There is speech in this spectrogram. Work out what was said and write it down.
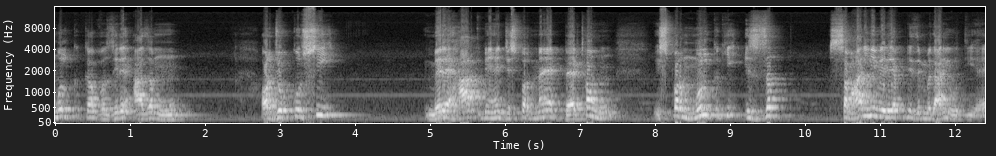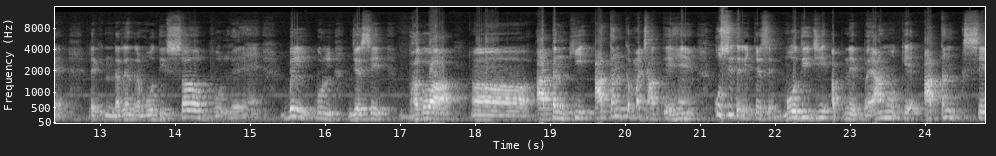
मुल्क का वज़ीर आज़म हूँ। और जो कुर्सी मेरे हाथ में है, जिस पर मैं बैठा हूँ, इस पर मुल्क की इज़्ज़त संभालनी मेरी अपनी ज़िम्मेदारी होती है। लेकिन नरेंद्र मोदी सब भूल गए हैं। बिल्कुल जैसे भगवा आतंकी आतंक मचाते हैं, उसी तरीके से मोदी जी अपने बयानों के आतंक से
